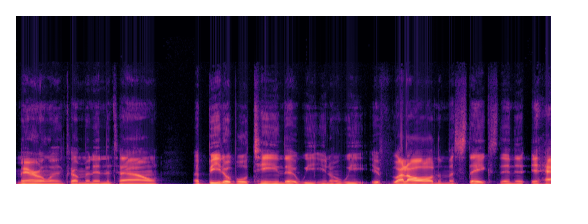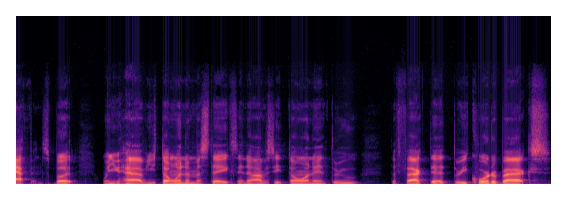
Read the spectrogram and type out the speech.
Maryland coming into town, a beatable team that we, you know, we if got all the mistakes, then it, it happens. But when you have you throwing the mistakes and obviously throwing in through the fact that three quarterbacks,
